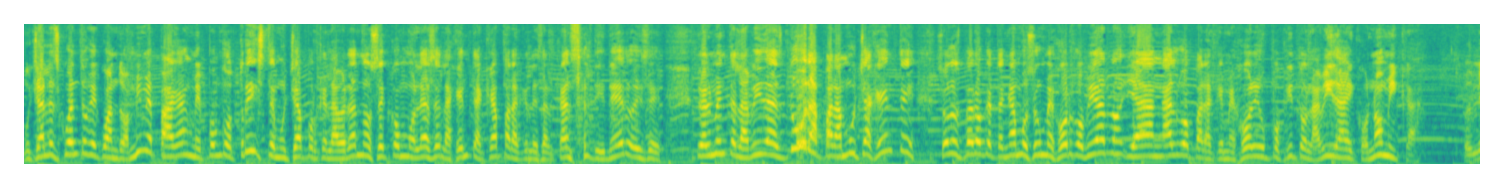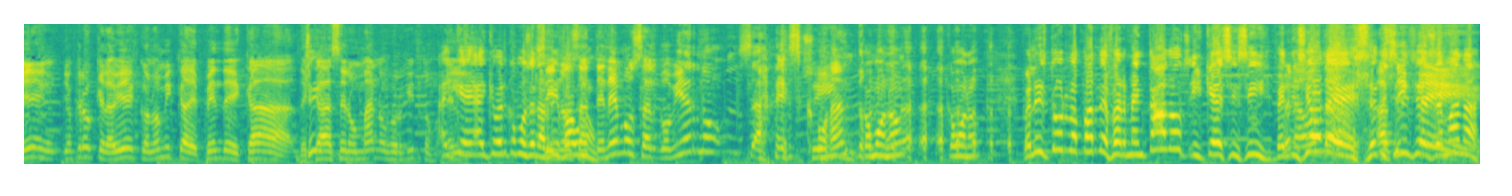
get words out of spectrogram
Muchas les cuento que cuando a mí me pagan me pongo triste, mucha, porque la verdad no sé cómo le hace la gente acá para que les alcance el dinero. Dice, realmente la vida es dura para mucha gente. Solo espero que tengamos un mejor gobierno y hagan algo para que mejore un poquito la vida económica. Pues miren, yo creo que la vida económica depende de cada, de Sí. cada ser humano, Jorgito. Hay, El- que, hay que ver cómo se la si rifa nos uno. atenemos al gobierno, ¿sabes Sí, cuándo? ¿Cómo no? ¿Cómo no? Feliz turno, par de fermentados y que sí, sí. Bendiciones. Feliz inicio de que- semana.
